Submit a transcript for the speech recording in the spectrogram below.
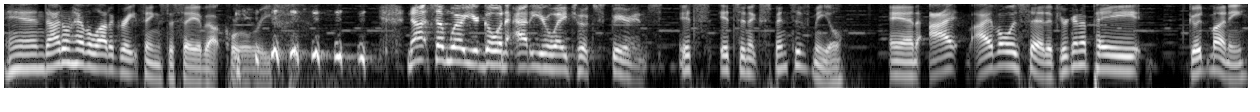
And I don't have a lot of great things to say about Coral Reef. Not somewhere you're going out of your way to experience. it's it's an expensive meal, and I I've always said if you're going to pay good money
